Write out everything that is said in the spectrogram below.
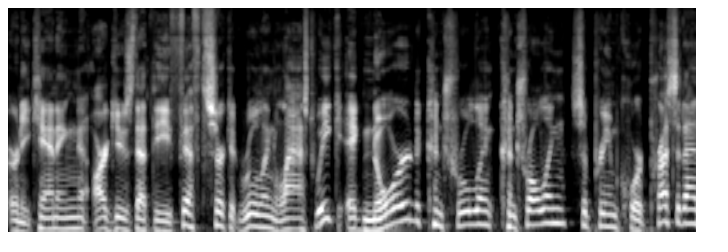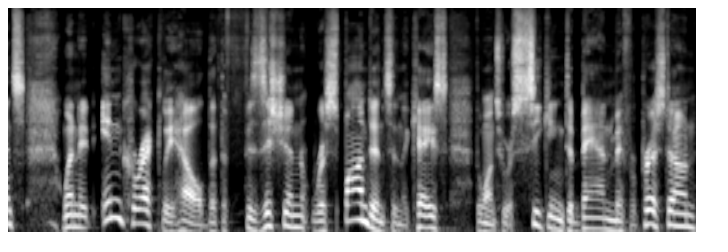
Ernie Canning, argues that the Fifth Circuit ruling last week ignored controlling, controlling Supreme Court precedents when it incorrectly held that the physician respondents in the case, the ones who are seeking to ban mifepristone,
